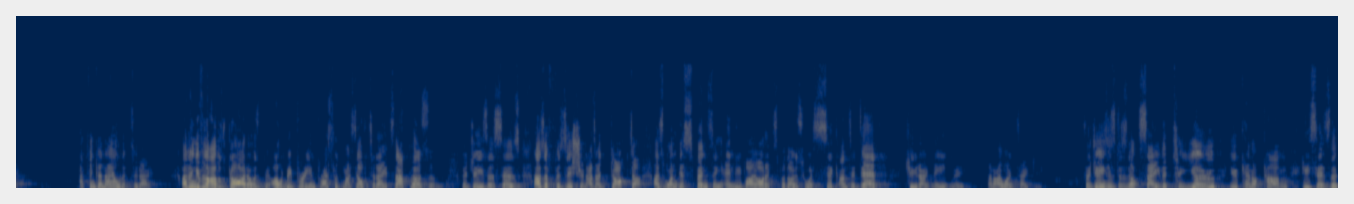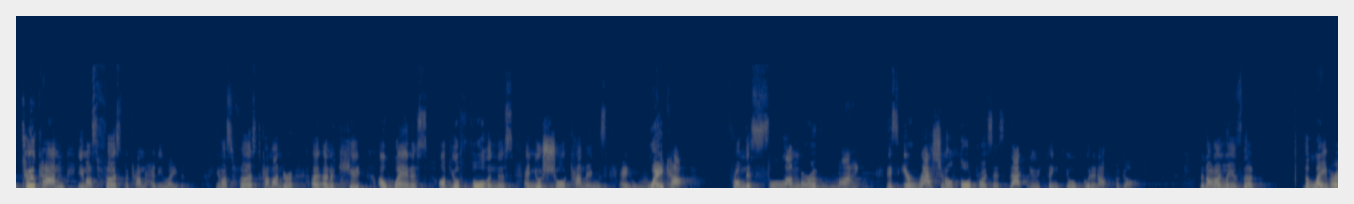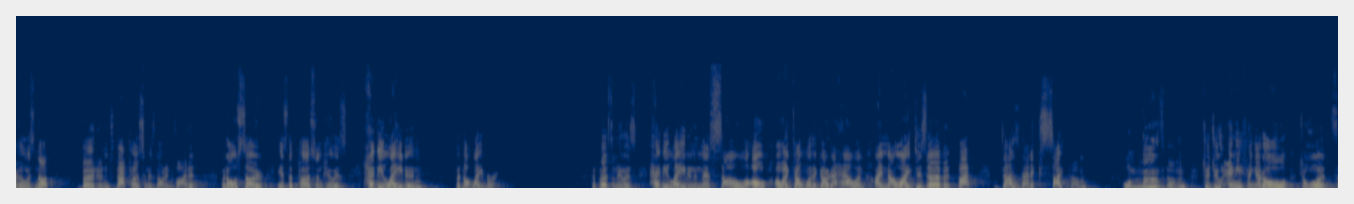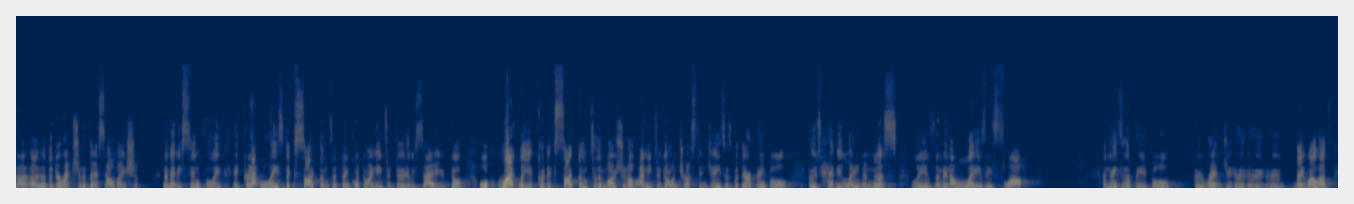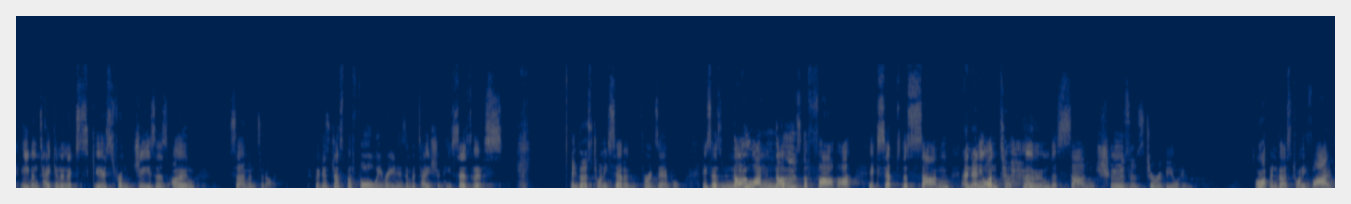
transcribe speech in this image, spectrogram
I think I nailed it today. I think if I was God, I, was, I would be pretty impressed with myself today. It's that person that Jesus says, as a physician, as a doctor, as one dispensing antibiotics for those who are sick unto death, you don't need me, and I won't take you. So Jesus does not say that to you, you cannot come. He says that to come, you must first become heavy laden. You must first come under a, an acute awareness of your fallenness and your shortcomings and wake up from this slumber of mind, this irrational thought process that you think you're good enough for God. But not only is the, the laborer who is not burdened, that person is not invited, but also is the person who is heavy laden but not laboring. The person who is heavy laden in their soul, oh, oh, I don't want to go to hell and I know I deserve it, but does that excite them or move them to do anything at all towards uh, uh, the direction of their salvation? Now, maybe sinfully, it could at least excite them to think, what do I need to do to be saved? Or, or rightly, it could excite them to the motion of, I need to go and trust in Jesus. But there are people whose heavy ladenness leaves them in a lazy sloth. And these are the people who, read, who, who, who may well have even taken an excuse from Jesus' own sermon tonight. Because just before we read his invitation, he says this. In verse 27, for example, he says, No one knows the Father except the Son, and anyone to whom the Son chooses to reveal him. Or up in verse 25,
